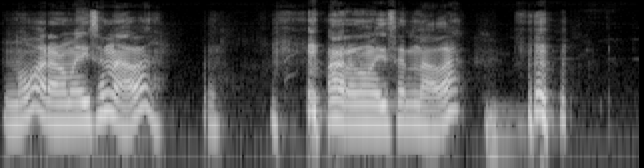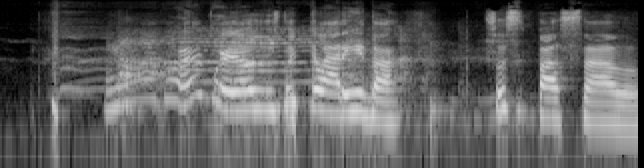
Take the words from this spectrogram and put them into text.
No, ahora no me dicen nada. ahora no me dicen nada. Pues, yo estoy clarita. Eso es pasado.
